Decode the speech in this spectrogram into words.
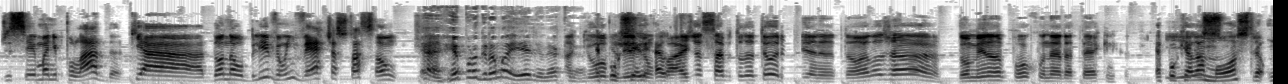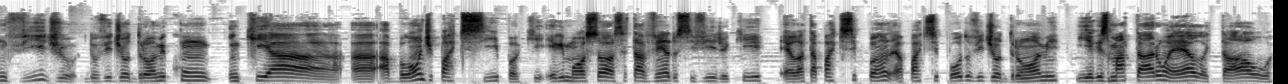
de ser manipulada que a Dona Oblivion inverte a situação. É, reprograma ele, né, cara? Aqui o Oblivion pai já sabe toda a teoria, né? Então ela já domina um pouco, né, da técnica. É porque ela mostra um vídeo do Videodrome com, em que a, a, a Blonde participa, que ele mostra, ó, você tá vendo esse vídeo aqui? Ela tá participando, ela participou do Videodrome e eles mataram ela e tal.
